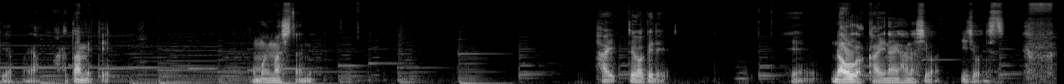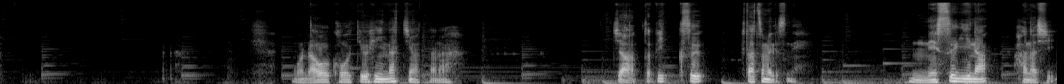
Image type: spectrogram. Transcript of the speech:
てやっぱ改めて思いましたね。はい。というわけで、えー、ラオが買えない話は以上です。もうラオ高級品になっちまったな。じゃあトピックス二つ目ですね。寝すぎな話。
